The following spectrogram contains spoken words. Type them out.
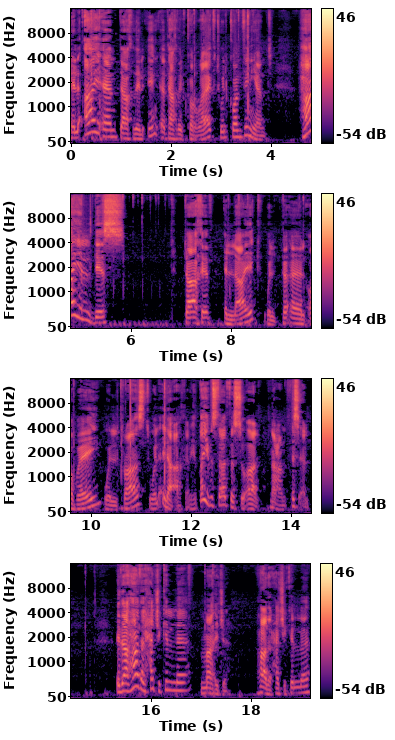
الاي إن تاخذ ال تاخذ ال correct وال convenient هاي ال dis تاخذ ال like وال obey وال trust والى آخره. طيب أستاذ في السؤال. نعم اسأل. إذا هذا الحكي كله ما اجى هذا الحكي كله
